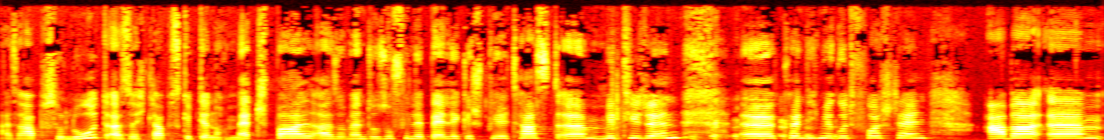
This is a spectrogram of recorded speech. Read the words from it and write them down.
Also absolut. Also ich glaube, es gibt ja noch Matchball. Also wenn du so viele Bälle gespielt hast äh, mit Tijen, äh, könnte ich mir gut vorstellen. Aber ähm,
